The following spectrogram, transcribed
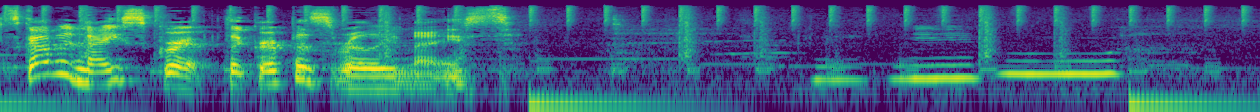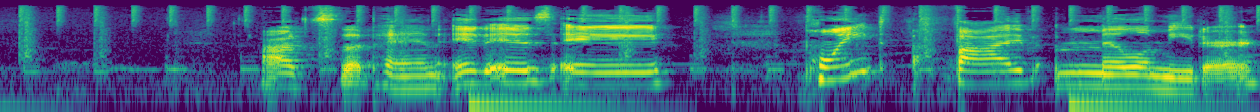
It's got a nice grip. The grip is really nice. That's the pen. It is a 0.5 millimeter.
